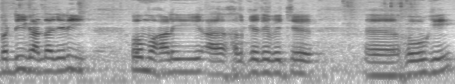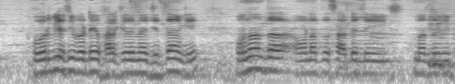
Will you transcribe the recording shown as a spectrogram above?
ਵੱਡੀ ਗੱਲ ਆ ਜਿਹੜੀ ਉਹ ਮੋਹਾਲੀ ਹਲਕੇ ਦੇ ਵਿੱਚ ਹੋਊਗੀ। ਹੋਰ ਵੀ ਅਸੀਂ ਵੱਡੇ ਫ਼ਰਕ ਦੇ ਨਾਲ ਜਿੱਤਾਂਗੇ। ਉਹਨਾਂ ਦਾ ਆਉਣਾ ਤਾਂ ਸਾਡੇ ਲਈ ਮਤਲਬ ਇੱਕ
